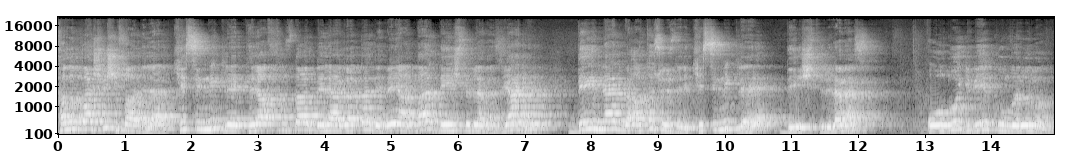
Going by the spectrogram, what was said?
Kalıplaşmış ifadeler kesinlikle telaffuzda, belagatta ve beyanda değiştirilemez. Yani deyimler ve atasözleri kesinlikle değiştirilemez. Olduğu gibi kullanılmalı.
